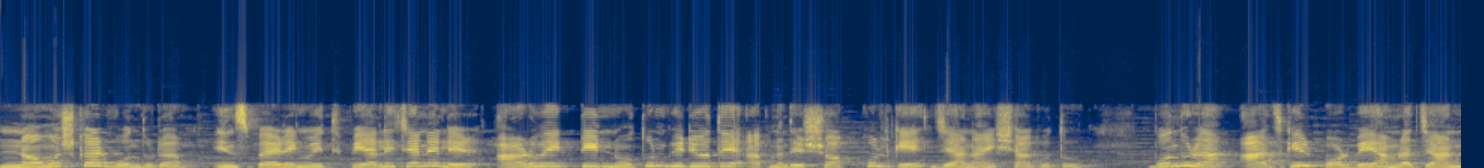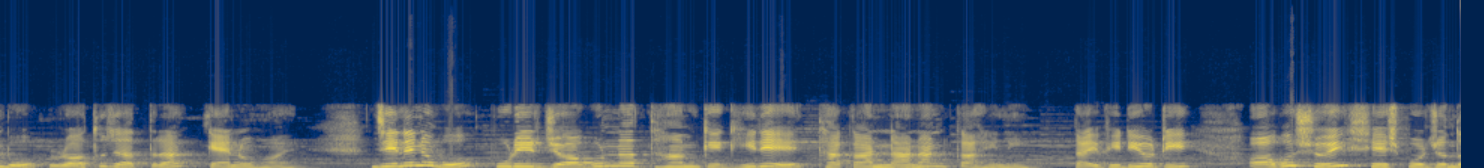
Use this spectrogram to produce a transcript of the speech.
নমস্কার বন্ধুরা ইন্সপায়ারিং উইথ পিয়ালি চ্যানেলের আরও একটি নতুন ভিডিওতে আপনাদের সকলকে জানাই স্বাগত। বন্ধুরা, আজকের পর্বে আমরা জানব রথযাত্রা কেন হয়। জেনে নেব পুরীর জগন্নাথ ধামকে ঘিরে থাকা নানান কাহিনী। তাই ভিডিওটি অবশ্যই শেষ পর্যন্ত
